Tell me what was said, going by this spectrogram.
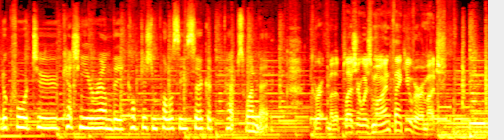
look forward to catching you around the competition policy circuit perhaps one day. Great. The pleasure was mine. Thank you very much.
